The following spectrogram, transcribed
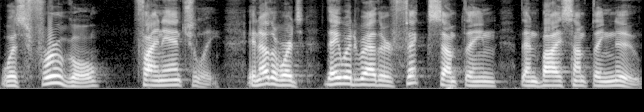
was frugal financially. In other words, they would rather fix something than buy something new.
